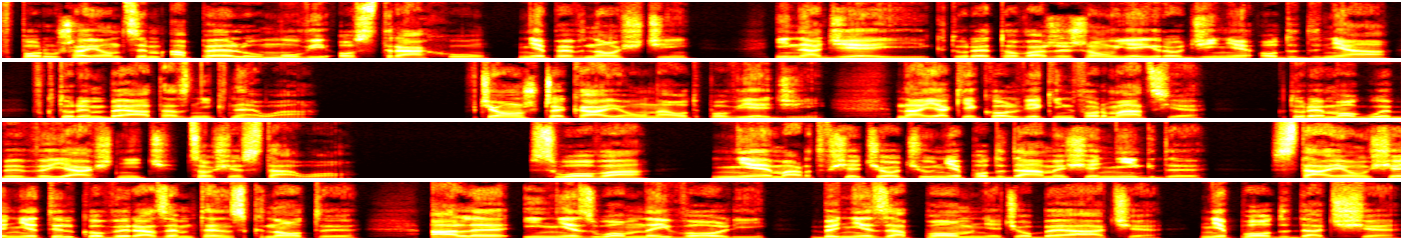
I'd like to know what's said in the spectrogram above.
w poruszającym apelu mówi o strachu, niepewności i nadziei, które towarzyszą jej rodzinie od dnia, w którym Beata zniknęła. Wciąż czekają na odpowiedzi, na jakiekolwiek informacje, które mogłyby wyjaśnić, co się stało. Słowa nie martw się, ciociu, nie poddamy się nigdy, stają się nie tylko wyrazem tęsknoty, ale i niezłomnej woli, by nie zapomnieć o Beacie, nie poddać się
